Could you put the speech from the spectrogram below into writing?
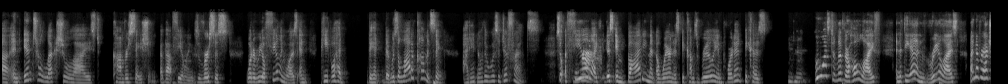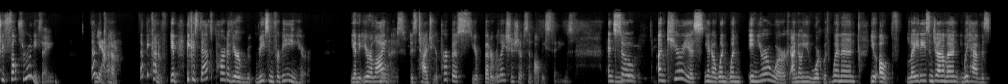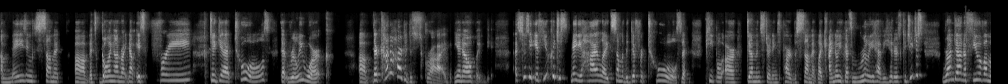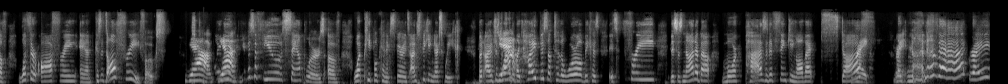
uh, an intellectualized conversation about feelings versus what a real feeling was. And people had, they had, there was a lot of comments saying, I didn't know there was a difference. So I feel yeah. like this embodiment awareness becomes really important because Mm-hmm. Who wants to live their whole life and at the end realize I never actually felt through anything? That'd be yeah. kind of that'd be kind of yeah, because that's part of your reason for being here. You know, your aliveness yeah. is tied to your purpose, your better relationships, and all these things. And mm-hmm. so I'm curious, you know, when when in your work, I know you work with women. You oh, ladies and gentlemen, we have this amazing summit um, that's going on right now. It's free to get tools that really work. Um, they're kind of hard to describe, you know, but uh, Susie, if you could just maybe highlight some of the different tools that people are demonstrating as part of the summit. Like I know you've got some really heavy hitters. Could you just run down a few of them of what they're offering and because it's all free, folks. Yeah, yeah. Give us a few samplers of what people can experience. I'm speaking next week, but I just yeah. wanted to like hype this up to the world because it's free. This is not about more positive thinking, all that stuff. Right. Like right. none of that, right?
